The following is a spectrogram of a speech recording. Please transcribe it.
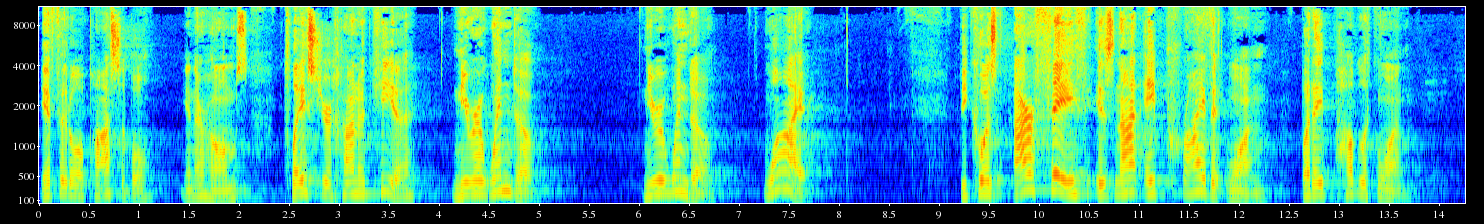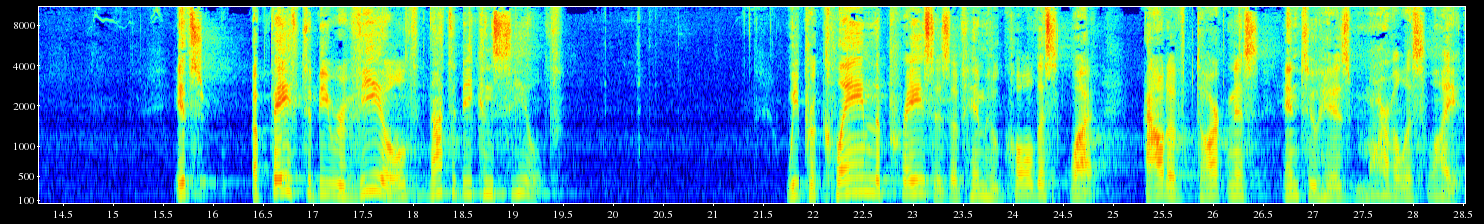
if at all possible, in their homes, place your Hanukkah near a window. Near a window. Why? Because our faith is not a private one, but a public one. It's a faith to be revealed, not to be concealed. We proclaim the praises of him who called us what? Out of darkness into his marvelous light.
